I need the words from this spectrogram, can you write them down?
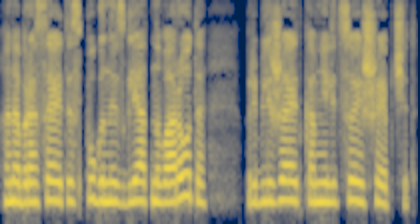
Она бросает испуганный взгляд на ворота, приближает ко мне лицо и шепчет.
